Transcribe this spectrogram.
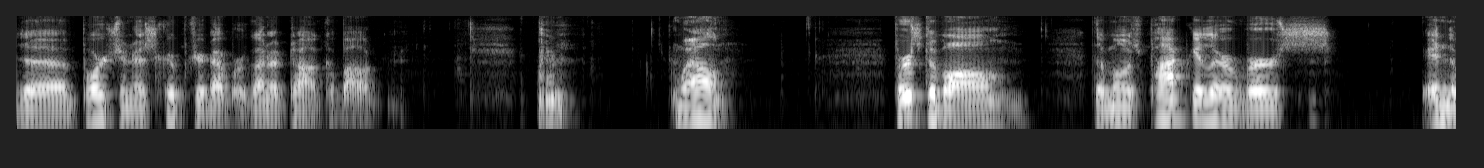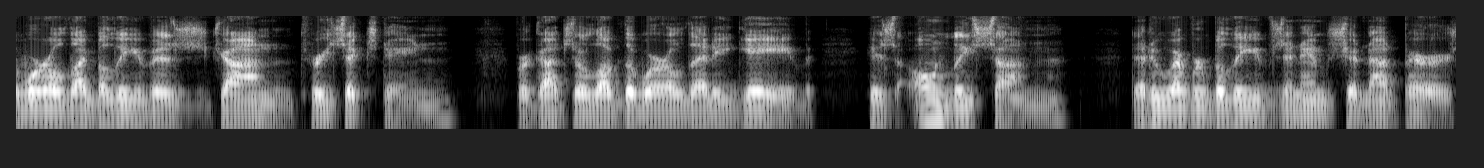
the portion of scripture that we're going to talk about. well, first of all, the most popular verse in the world, I believe, is John 3:16. For God so loved the world that he gave his only son, that whoever believes in him should not perish,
